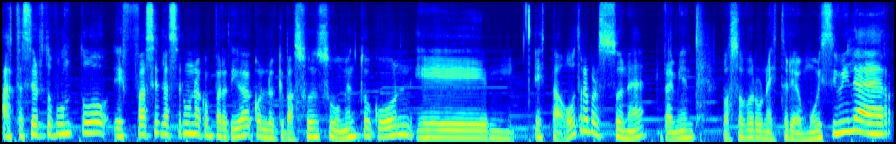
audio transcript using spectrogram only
hasta cierto punto es fácil hacer una comparativa con lo que pasó en su momento con esta otra persona que también pasó por una historia muy similar.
